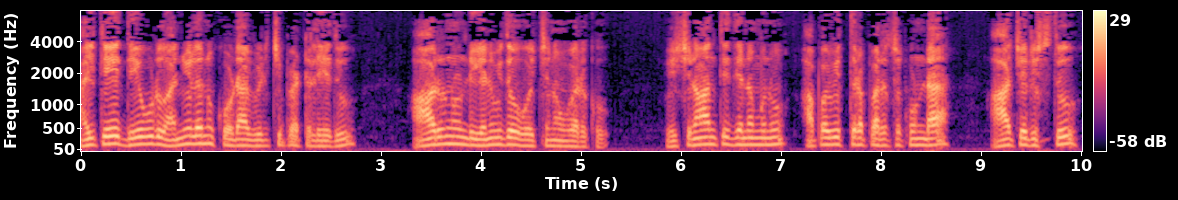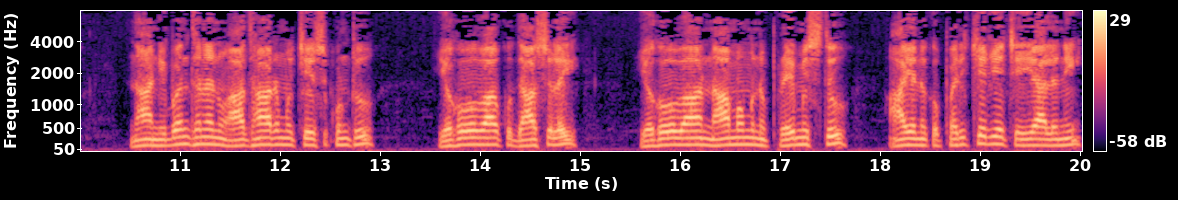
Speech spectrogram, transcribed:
అయితే దేవుడు అన్యులను కూడా విడిచిపెట్టలేదు. ఆరు నుండి ఎనిమిదో వచనం వరకు విశ్రాంతి దినమును అపవిత్రపరచకుండా ఆచరిస్తూ నా నిబంధనను ఆధారము చేసుకుంటూ యహోవాకు దాసులై యహోవా నామమును ప్రేమిస్తూ ఆయనకు పరిచర్య చేయాలని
